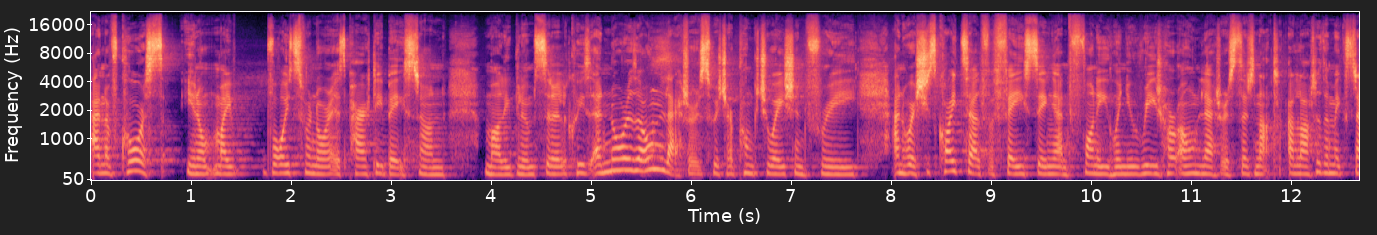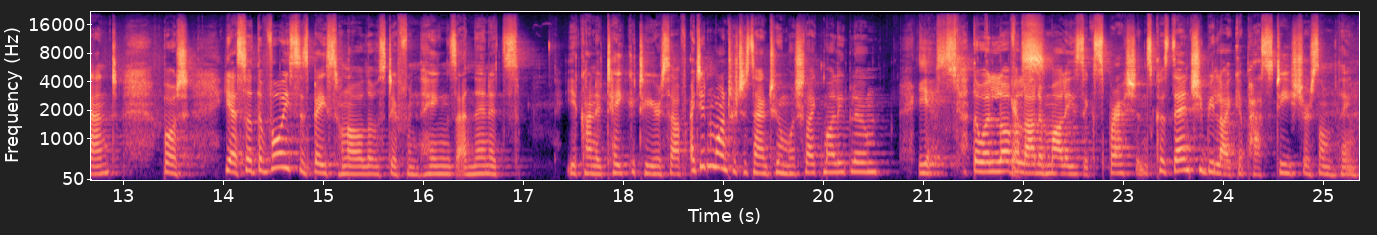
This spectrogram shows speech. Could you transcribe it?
and of course, you know, my voice for Nora is partly based on Molly Bloom's soliloquies and Nora's own letters, which are punctuation free and where she's quite self effacing and funny when you read her own letters. There's not a lot of them extant. But yeah, so the voice is based on all those different things. And then it's, you kind of take it to yourself. I didn't want her to sound too much like Molly Bloom. Yes. Though I love yes. a lot of Molly's expressions because then she'd be like a pastiche or something.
